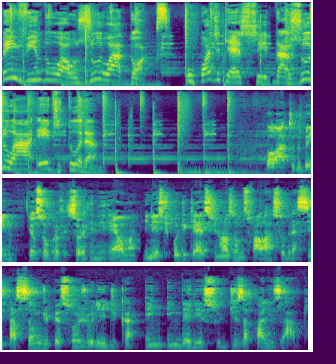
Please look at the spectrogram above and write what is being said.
Bem-vindo ao Juruá Docs, o podcast da Juruá Editora. Olá, tudo bem? Eu sou o professor René Helma e neste podcast nós vamos falar sobre a citação de pessoa jurídica em endereço desatualizado.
